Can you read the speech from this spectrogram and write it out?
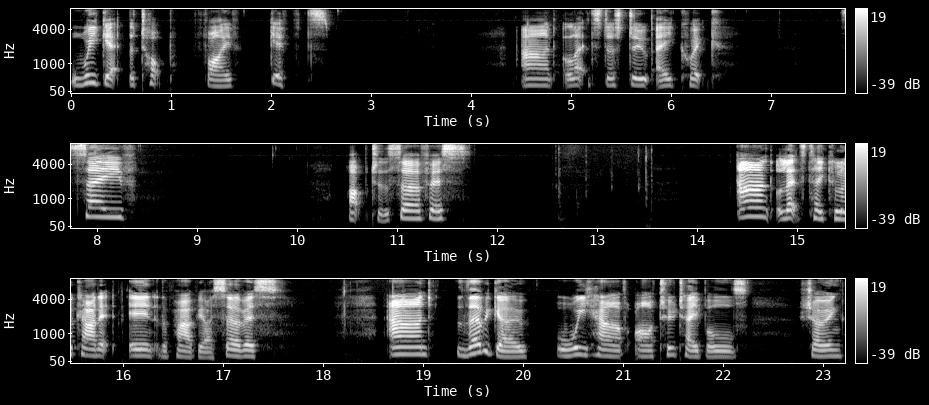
we get the top five gifts. And let's just do a quick save up to the service. And let's take a look at it in the Power BI service. And there we go. We have our two tables showing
